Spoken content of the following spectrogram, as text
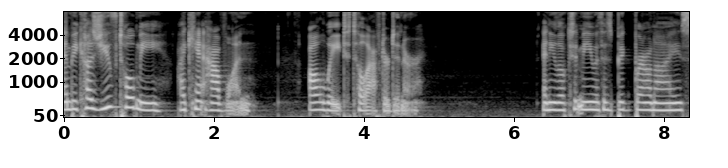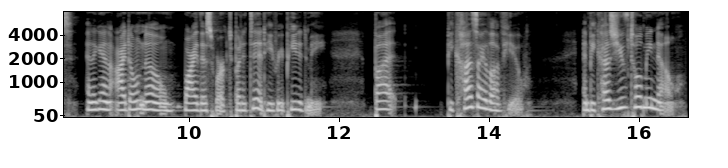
and because you've told me I can't have one. I'll wait till after dinner. And he looked at me with his big brown eyes. And again, I don't know why this worked, but it did. He repeated me. But because I love you, and because you've told me no,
